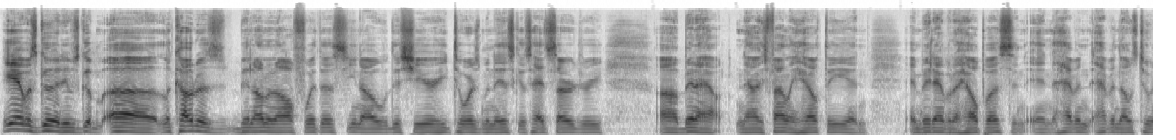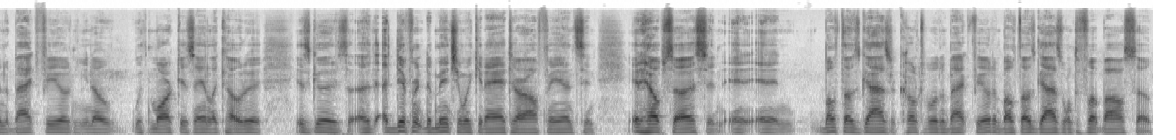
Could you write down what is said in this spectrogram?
Yeah, it was good. It was good. Uh, Lakota's been on and off with us. You know, this year he tore his meniscus, had surgery uh, been out. Now he's finally healthy and, and been able to help us. And, and having having those two in the backfield, you know, with Marcus and Lakota is good. It's a, a different dimension we can add to our offense, and it helps us. And, and, and both those guys are comfortable in the backfield, and both those guys want the football. So,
